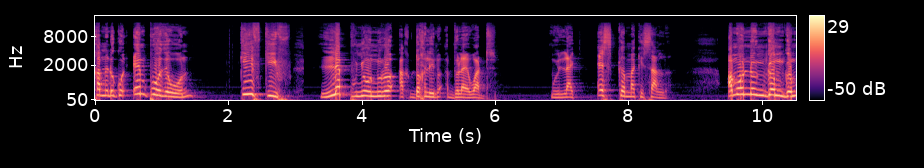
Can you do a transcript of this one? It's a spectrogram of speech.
xam ne da ko imposé woon kiif kiif lépp ñoo nuroo ak doxalinu Abdoulaye Wade muy laaj est-ce que Macky Sall amoon na ngëm-ngëm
